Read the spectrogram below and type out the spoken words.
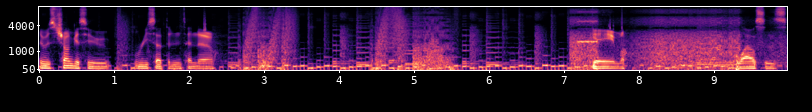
It was Chungus who reset the Nintendo. Game. Blouses.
